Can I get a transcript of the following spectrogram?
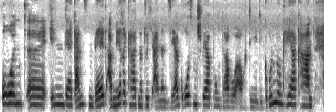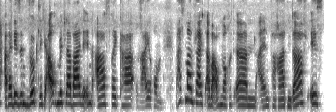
Und äh, in der ganzen Welt, Amerika hat natürlich einen sehr großen Schwerpunkt, da wo auch die, die Gründung herkam. Aber wir sind wirklich auch mittlerweile in Afrika reihum. Was man vielleicht aber auch noch ähm, allen verraten darf, ist,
